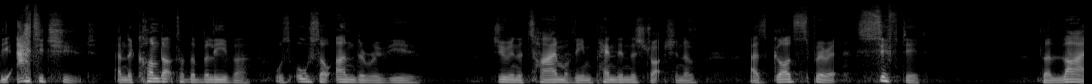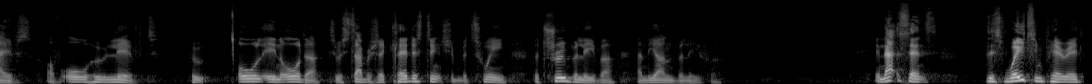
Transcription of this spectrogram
the attitude and the conduct of the believer was also under review during the time of the impending destruction of as God's Spirit sifted the lives of all who lived, who all in order to establish a clear distinction between the true believer and the unbeliever. In that sense, this waiting period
